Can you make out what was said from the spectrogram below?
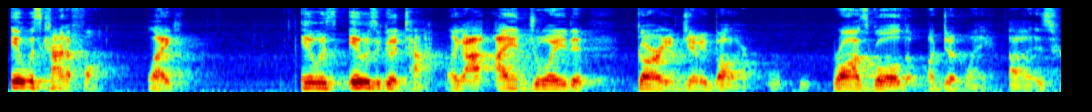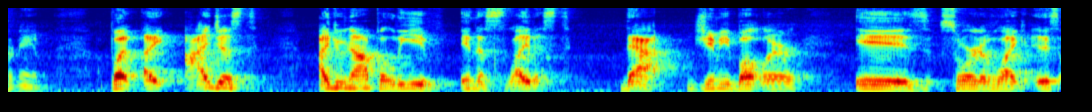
it was kind of fun. Like it was it was a good time. Like I, I enjoyed guarding Jimmy Butler. Roz Gold-Onwude uh, is her name. But I I just I do not believe in the slightest that Jimmy Butler is sort of like this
